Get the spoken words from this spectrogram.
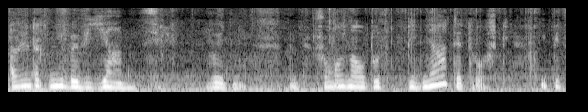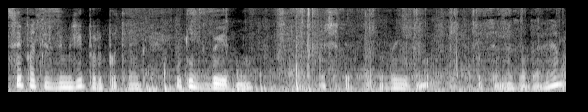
Але він так ніби в ямці. Видно. Що можна отут підняти трошки і підсипати землі при потребі. Отут видно. Бачите, видно. Оце ми заберемо.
